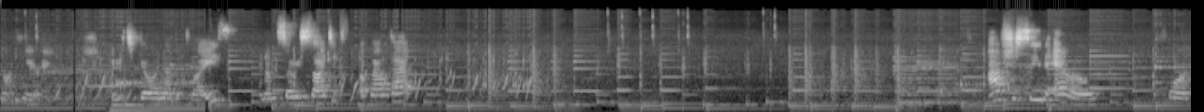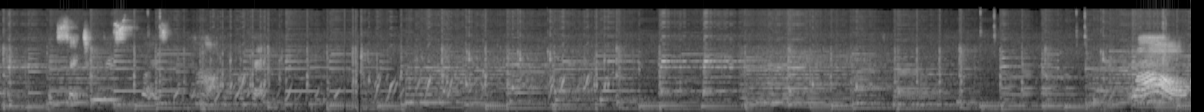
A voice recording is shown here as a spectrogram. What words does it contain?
not here. We need to go another place, and I'm so excited about that. I should see the arrow for exiting this place. Yeah, okay. Wow.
